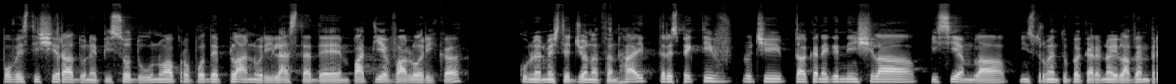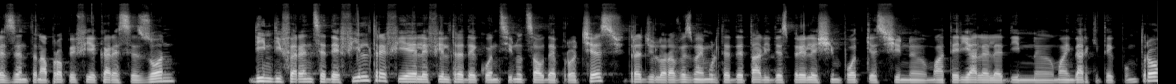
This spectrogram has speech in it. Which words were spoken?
povestit și Radu în episodul 1 apropo de planurile astea de empatie valorică, cum le numește Jonathan Haidt, respectiv, Luci, dacă ne gândim și la PCM, la instrumentul pe care noi îl avem prezent în aproape fiecare sezon, din diferențe de filtre, fie ele filtre de conținut sau de proces, și dragilor, aveți mai multe detalii despre ele și în podcast și în materialele din mindarchitect.ro,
